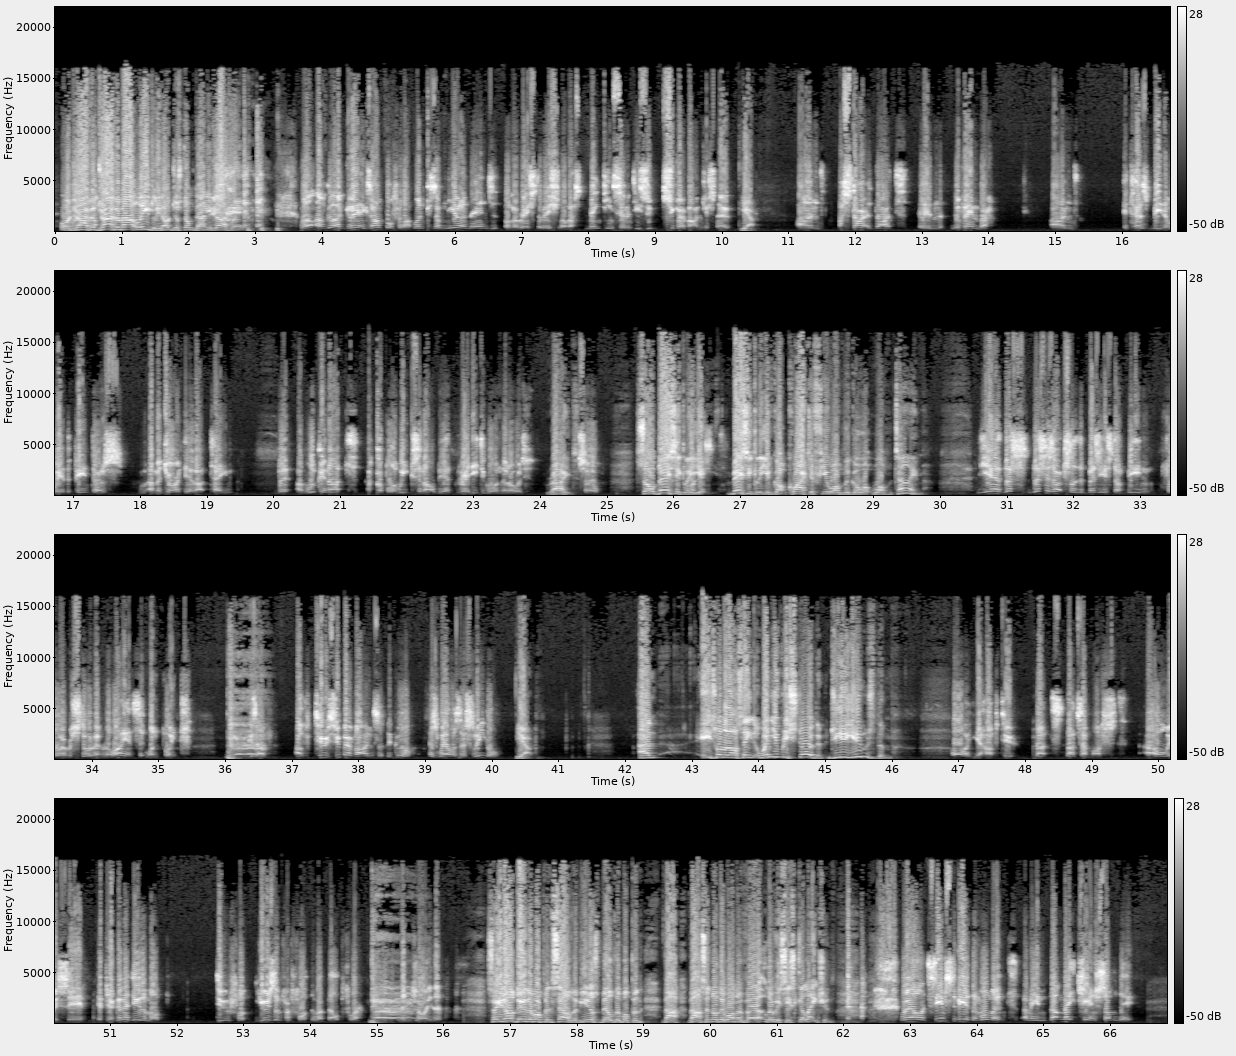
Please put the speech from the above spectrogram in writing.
Or drive drive about legally, not just dump down your driveway. well, I've got a great example for that one because I'm nearing the end of a restoration of a 1970s super van just now. Yeah. And I started that in November, and it has been away at the painters a majority of that time. But I'm looking at a couple of weeks, and that'll be ready to go on the road. Right. So. So basically, you, basically, you've got quite a few on the go at one time. Yeah, this this is actually the busiest I've been for restoring Reliants at one point because I've I've two super vans at the go as well as this Regal. Yeah, and it's one of those things. When you've restored them, do you use them? Oh, you have to. That's that's a must. I always say if you're going to do them up, do for, use them for what they were built for and enjoy them. So you don't do them up and sell them; you just build them up, and that that's another one of uh, Lewis's collection. well, it seems to be at the moment. I mean, that might change someday,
